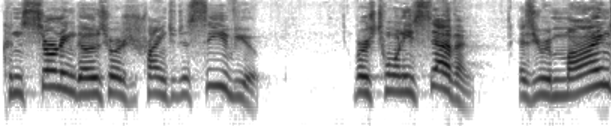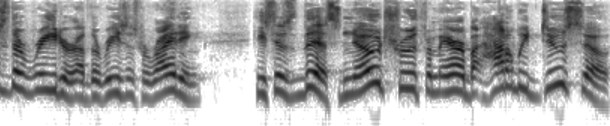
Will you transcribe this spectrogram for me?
concerning those who are trying to deceive you. Verse 27, as he reminds the reader of the reasons for writing, he says this no truth from error, but how do we do so?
